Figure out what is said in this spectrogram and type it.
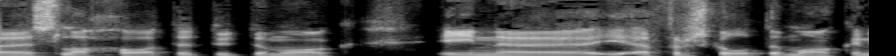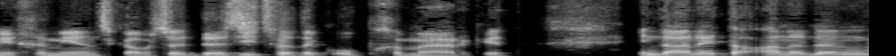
uh, slaggate toe te maak en 'n uh, verskil te maak in die gemeenskap. So dis iets wat ek opgemerk het. En dan net 'n ander ding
